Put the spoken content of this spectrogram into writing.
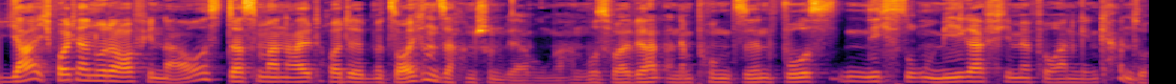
Ja, ich wollte ja nur darauf hinaus, dass man halt heute mit solchen Sachen schon Werbung machen muss, weil wir halt an dem Punkt sind, wo es nicht so mega viel mehr vorangehen kann. So,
